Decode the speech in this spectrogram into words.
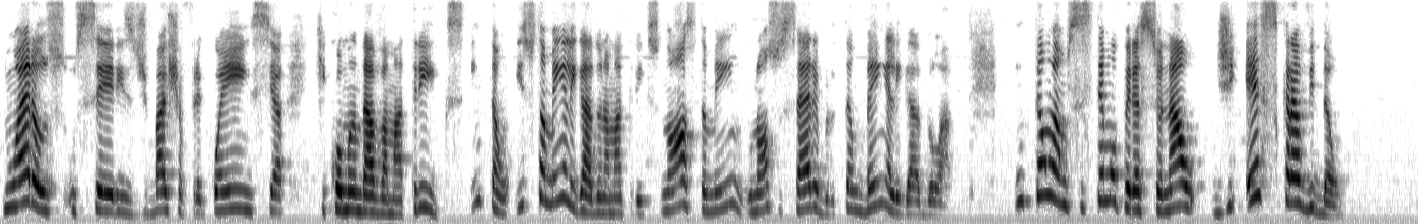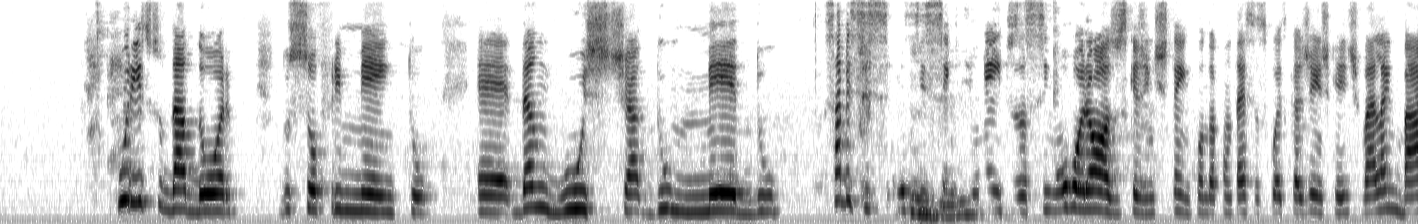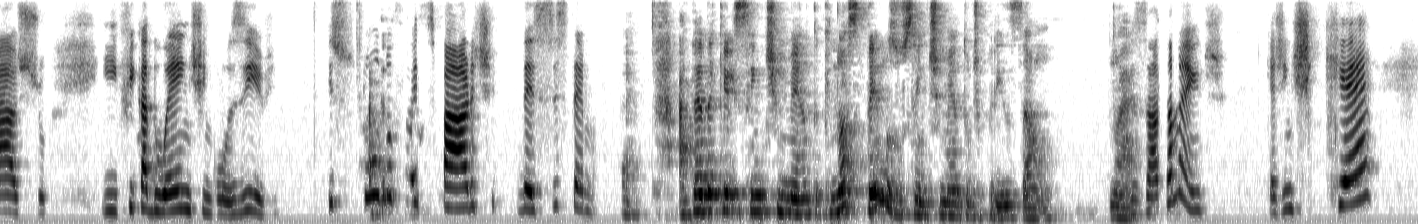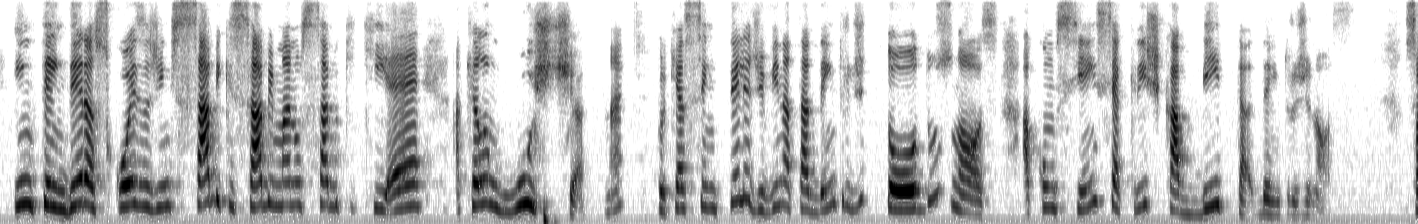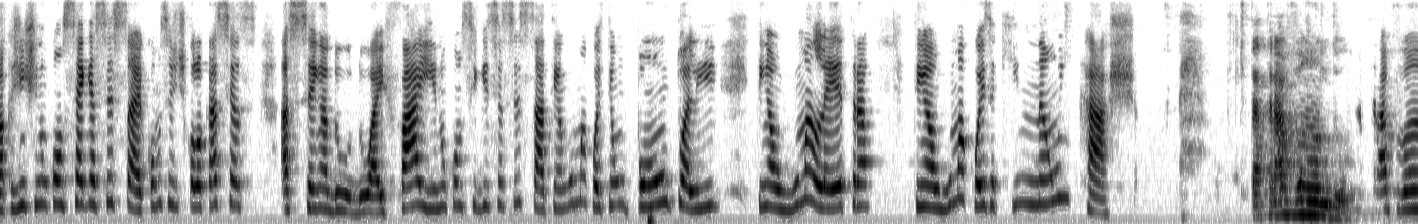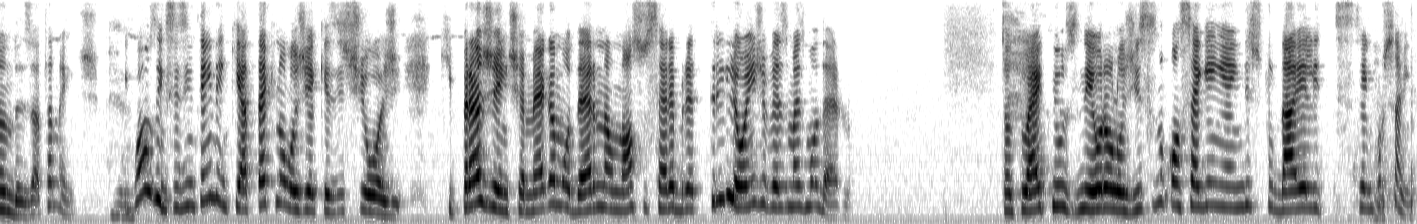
Não eram os, os, seres de baixa frequência que comandava a Matrix? Então, isso também é ligado na Matrix. Nós também, o nosso cérebro também é ligado lá. Então, é um sistema operacional de escravidão. Por isso, da dor, do sofrimento, é, da angústia, do medo, Sabe esses, esses uhum. sentimentos assim horrorosos que a gente tem quando acontecem as coisas com a gente, que a gente vai lá embaixo e fica doente, inclusive? Isso tudo faz parte desse sistema. É. Até daquele sentimento que nós temos o sentimento de prisão, não é? Exatamente. Que a gente quer entender as coisas, a gente sabe que sabe, mas não sabe o que, que é aquela angústia, né? Porque a centelha divina está dentro de todos nós. A consciência crística habita dentro de nós. Só que a gente não consegue acessar. É como se a gente colocasse as, a senha do, do Wi-Fi e não conseguisse acessar. Tem alguma coisa, tem um ponto ali, tem alguma letra, tem alguma coisa que não encaixa. Está travando. Tá travando, exatamente. É. Igualzinho, vocês entendem que a tecnologia que existe hoje, que para a gente é mega moderna, o nosso cérebro é trilhões de vezes mais moderno. Tanto é que os neurologistas não conseguem ainda estudar ele 100%.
